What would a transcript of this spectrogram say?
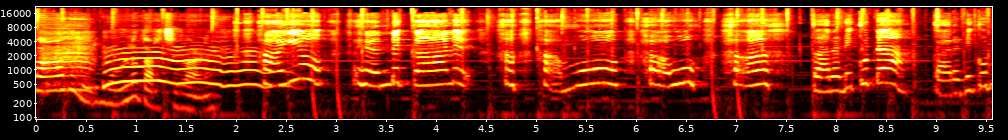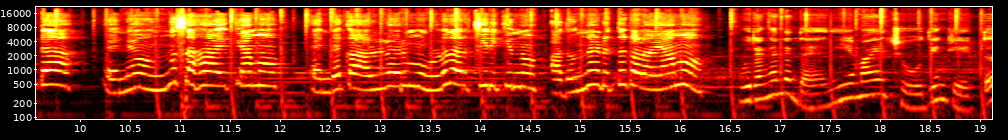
കാലിൽ ഒരു മുള്ളു തറച്ചതാണ്. എന്നെ ഒന്ന് സഹായിക്കാമോ? എന്റെ കാലിൽ ഒരു മുള്ളു തറച്ചിരിക്കുന്നു. അതൊന്ന് എടുത്ത് കളയാമോ? കുരങ്ങന്റെ ദയനീയമായ ചോദ്യം കേട്ട്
